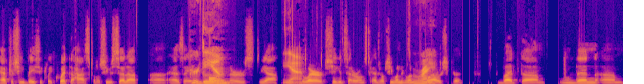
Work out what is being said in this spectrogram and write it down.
after she basically quit the hospital. She was set up uh, as a Per diem. nurse, yeah, Yeah. where she could set her own schedule. She wanted to go in for Right. four hours, she could. But um, then um,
